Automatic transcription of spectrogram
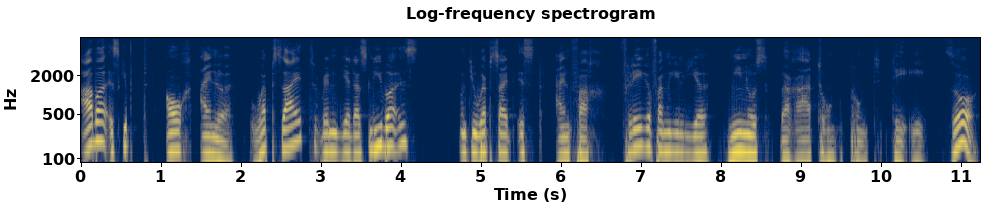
Aber es gibt auch eine Website, wenn dir das lieber ist. Und die Website ist einfach pflegefamilie-beratung.de. So,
